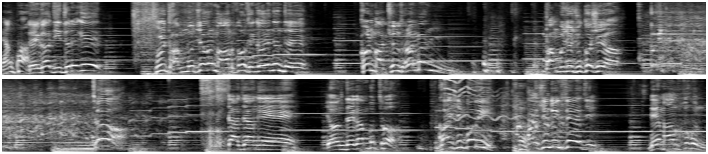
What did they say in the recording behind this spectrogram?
양파. 내가 니들에게 줄 단무지장을 마음속으로 생각했는데 그걸 맞춘 사람만 단무지를 줄 것이야. 자, 짜장의 연대감부터 관심법이 당신도 있어야지. 내 마음속은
